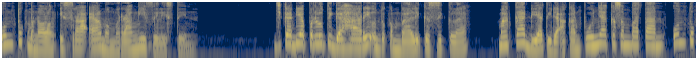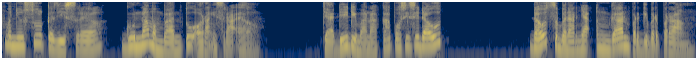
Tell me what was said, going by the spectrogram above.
untuk menolong Israel memerangi Filistin. Jika dia perlu tiga hari untuk kembali ke Ziklag, maka dia tidak akan punya kesempatan untuk menyusul ke Israel guna membantu orang Israel. Jadi di manakah posisi Daud? Daud sebenarnya enggan pergi berperang.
